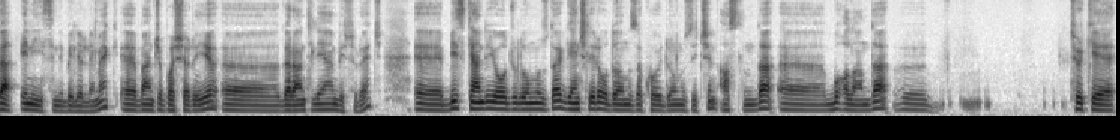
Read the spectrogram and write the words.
da en iyisini belirlemek e, bence başarıyı e, garantileyen bir süreç. E, biz kendi yolculuğumuzda gençleri odağımıza koyduğumuz için aslında e, bu alanda e, Türkiye'de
